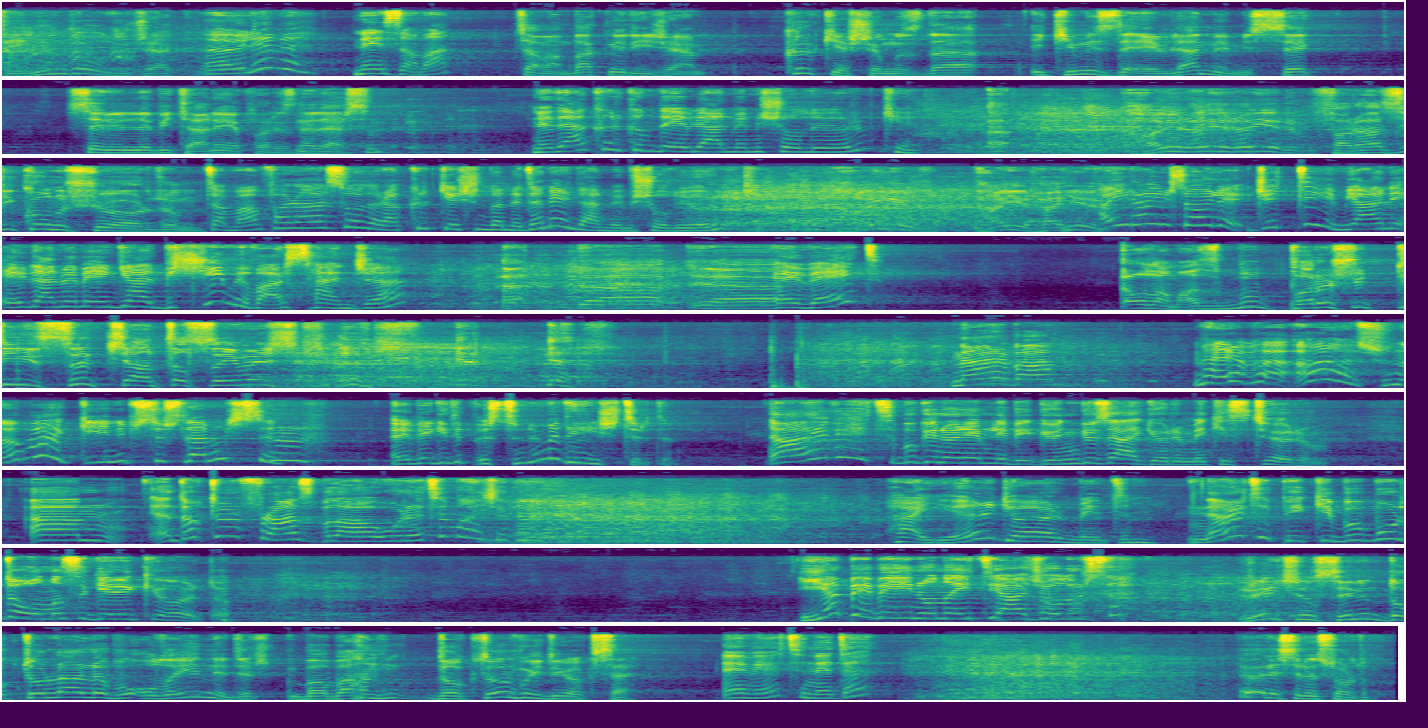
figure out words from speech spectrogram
Senin de olacak. Öyle mi? Ne zaman? Tamam bak ne diyeceğim. 40 yaşımızda ikimiz de evlenmemişsek seninle bir tane yaparız. Ne dersin? Neden kırkımda evlenmemiş oluyorum ki? Hayır hayır hayır. Farazi konuşuyordum. Tamam farazi olarak 40 yaşında neden evlenmemiş oluyorum ki? Hayır hayır hayır. Hayır hayır söyle ciddiyim yani evlenmeme engel bir şey mi var sence? Aa, aa, Evet. olamaz bu paraşüt değil sırt çantasıymış. Merhaba. Merhaba. Aa şuna bak giyinip süslenmişsin. Eve gidip üstünü mü değiştirdin? Aa, evet bugün önemli bir gün. Güzel görünmek istiyorum. Um, Doktor Franz Blau uğradı mı acaba? Hayır görmedim. Nerede peki bu? Burada olması gerekiyordu. Ya bebeğin ona ihtiyacı olursa? Rachel senin doktorlarla bu olayın nedir? Baban doktor muydu yoksa? Evet neden? Öylesine sordum.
